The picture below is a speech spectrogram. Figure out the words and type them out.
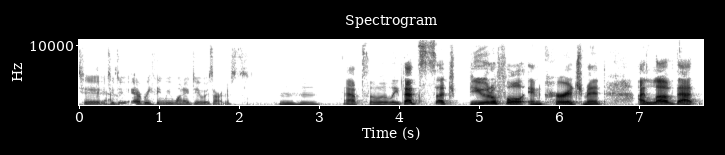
to, yeah. to do everything we want to do as artists. Mm-hmm. Absolutely. That's such beautiful encouragement. I love that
